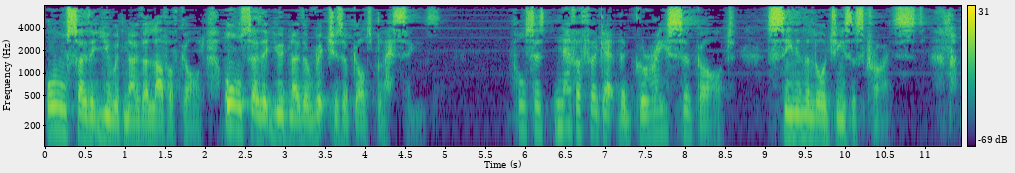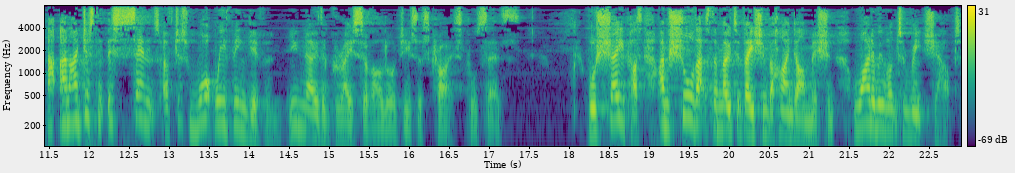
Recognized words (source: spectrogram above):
also that you would know the love of God, also that you'd know the riches of God's blessings. Paul says, never forget the grace of God seen in the Lord Jesus Christ. And I just think this sense of just what we've been given, you know the grace of our Lord Jesus Christ, Paul says, will shape us. I'm sure that's the motivation behind our mission. Why do we want to reach out?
